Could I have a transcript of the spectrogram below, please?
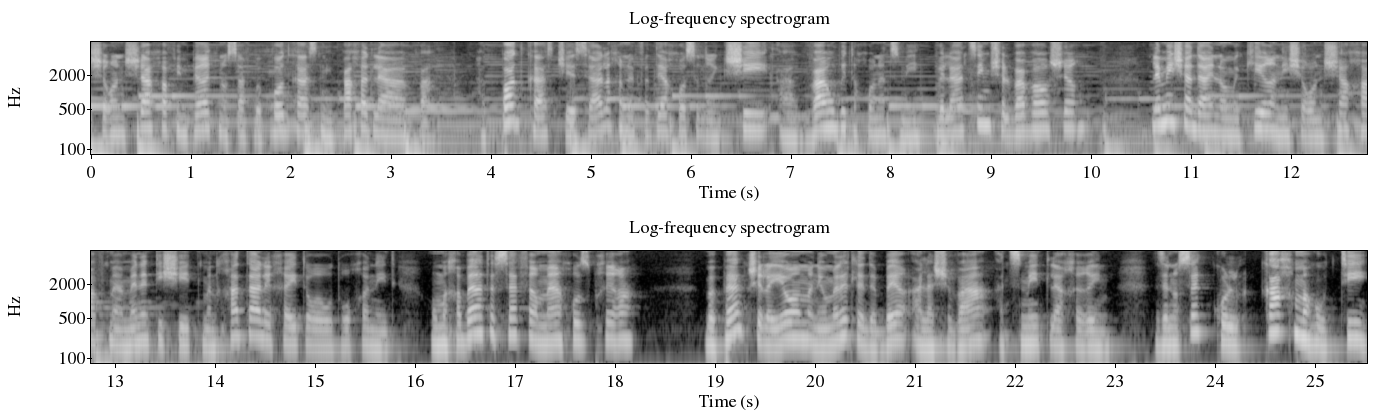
שרון שחף עם פרק נוסף בפודקאסט מפחד לאהבה. הפודקאסט שיסייע לכם לפתח חוסן רגשי, אהבה וביטחון עצמי, ולהעצים שלווה ואושר. למי שעדיין לא מכיר, אני שרון שחף, מאמנת אישית, מנחת תהליכי התעוררות רוחנית, ומחברת הספר 100% בחירה. בפרק של היום אני עומדת לדבר על השוואה עצמית לאחרים. זה נושא כל כך מהותי,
